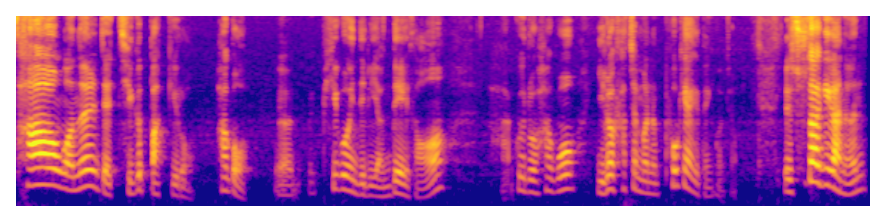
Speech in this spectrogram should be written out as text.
4억 원을 이제 지급받기로 하고 어, 피고인들이 연대해서 하기로 하고 1억 4천만 원 포기하게 된 거죠. 수사기관은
